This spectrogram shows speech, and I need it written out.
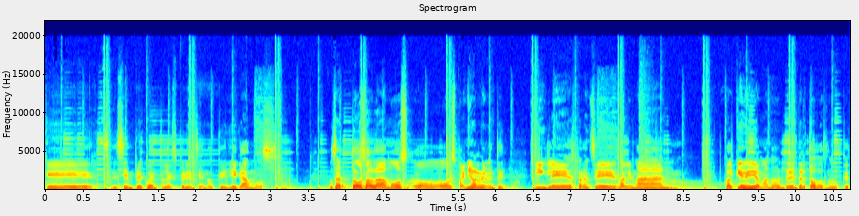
que siempre cuento la experiencia, ¿no? Que llegamos, o sea, todos hablábamos, o, o español obviamente, inglés, francés, alemán, cualquier idioma, ¿no? Entre, entre todos, ¿no? Los que,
